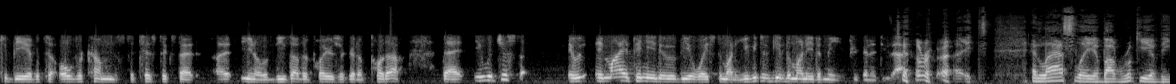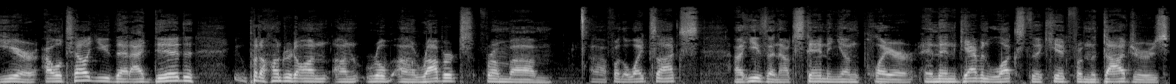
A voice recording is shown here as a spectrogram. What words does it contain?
to be able to overcome the statistics that uh, you know these other players are going to put up that it would just it, in my opinion, it would be a waste of money. You could just give the money to me if you're going to do that. right. And lastly, about rookie of the year, I will tell you that I did put a hundred on on uh, Robert from um, uh, for the White Sox. Uh, he's an outstanding young player. And then Gavin Lux, the kid from the Dodgers,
